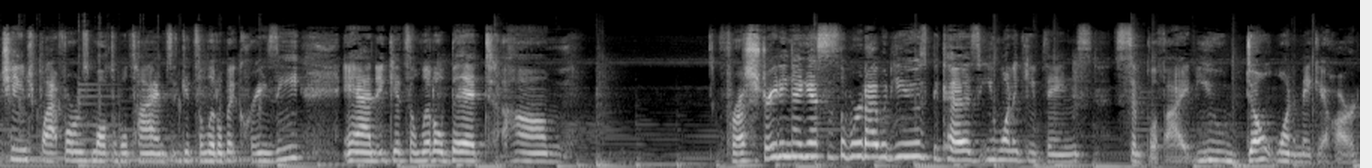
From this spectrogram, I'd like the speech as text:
change platforms multiple times, it gets a little bit crazy and it gets a little bit. Um, frustrating, I guess is the word I would use, because you want to keep things simplified. You don't want to make it hard,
